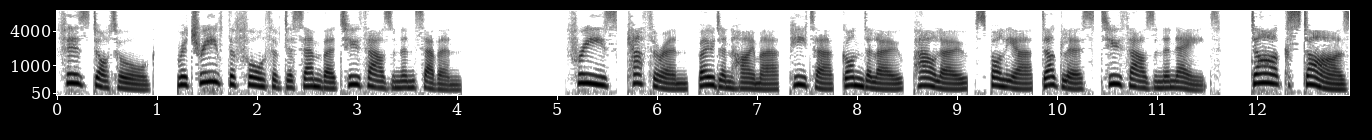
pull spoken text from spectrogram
Phys.org. Retrieved 4 December 2007. Freese, Katherine, Bodenheimer, Peter, Gondolo, Paolo, Spolyar, Douglas 2008. Dark stars,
